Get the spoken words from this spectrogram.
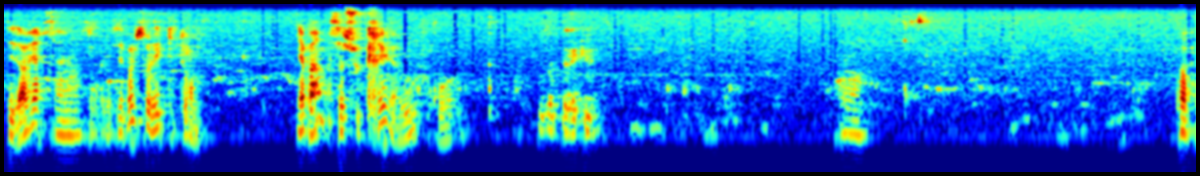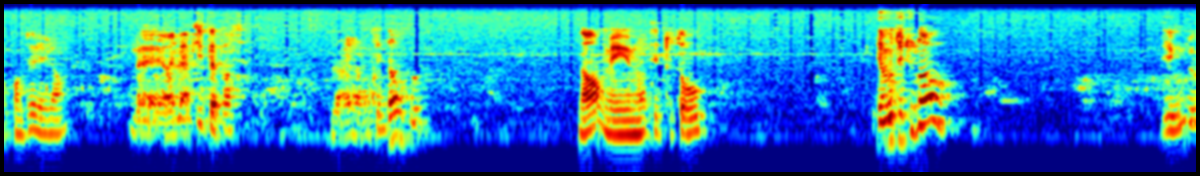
C'est l'inverse, c'est un- pas le soleil qui tourne. Y a pas un passage secret là-haut, je crois. Ça que t'as la queue. Attends, faut prendre deux les gens. Mais on a petite ta porte. On a rien rentré dedans ou quoi? Non, mais monter tout en haut. T'es monté tout en haut? T'es où là?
